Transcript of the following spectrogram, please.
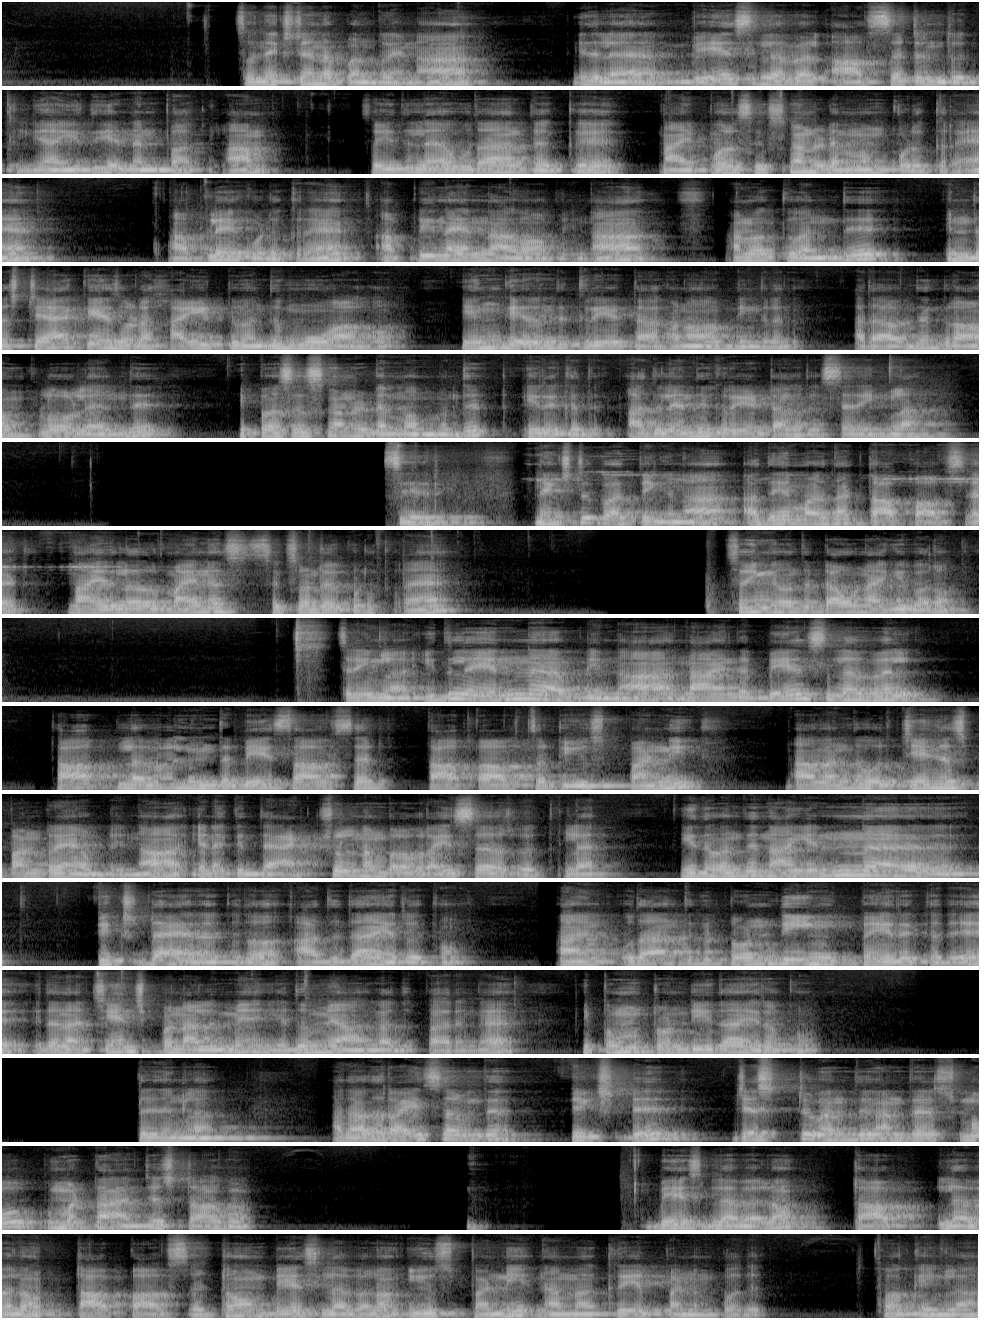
ஸோ நெக்ஸ்ட் என்ன பண்ணுறேன்னா இதில் பேஸ் லெவல் ஆஃப்செட்னு இருக்கு இல்லையா? இது என்னன்னு பார்க்கலாம். ஸோ இதில் உதாரணத்துக்கு நான் இப்போ ஒரு சிக்ஸ் ஹண்ட்ரட் எம்எம் கொடுக்குறேன். அப்ளை கொடுக்குறேன். அப்படின்னா என்ன ஆகும் அப்படின்னா நமக்கு வந்து இந்த ஸ்டேக்கேஸோட ஹைட் வந்து மூவ் ஆகும். எங்கே இருந்து கிரியேட் ஆகணும் அப்படிங்கிறது. அதாவது கிரவுண்ட் ஃப்ளோர்லேருந்து இப்போ சிக்ஸ் ஹண்ட்ரட் எம்எம் வந்து இருக்குது. அதுலேருந்து கிரியேட் ஆகுது. சரிங்களா? சரி. நெக்ஸ்ட் பார்த்தீங்கன்னா அதே மாதிரி தான் டாப் ஆஃப்செட் நான் இதில் ஒரு மைனஸ் சிக்ஸ் ஹண்ட்ரட் கொடுக்குறேன். ஸோ இங்கே வந்து டவுன் ஆகி வரும். சரிங்களா? இதில் என்ன அப்படின்னா நான் இந்த பேஸ் லெவல் டாப் லெவல் இந்த base offset top offset use பண்ணி நான் வந்து ஒரு சேஞ்சஸ் பண்ணுறேன் அப்படின்னா எனக்கு இந்த ஆக்சுவல் நம்பர் ஆஃப் ரைசர் இருக்குல்ல இது வந்து நான் என்ன ஃபிக்ஸ்டாக இருக்குதோ அதுதான் இருக்கும். உதாரணத்துக்கு டுவெண்ட்டி இப்போ இருக்குது. இதை நான் சேஞ்ச் பண்ணாலுமே எதுவுமே ஆகாது பாருங்க. இப்பவும் டுவெண்ட்டி தான் இருக்கும். புரியுதுங்களா? அதாவது ரைஸை வந்து ஃபிக்ஸ்டு ஜஸ்ட் வந்து அந்த ஸ்லோப் மட்டும் அட்ஜஸ்ட் ஆகும். பேஸ் லெவலும் டாப் லெவலும் டாப் ஆஃப்செட்டும் பேஸ் லெவலும் யூஸ் பண்ணி நம்ம கிரியேட் பண்ணும்போது. ஓகேங்களா?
